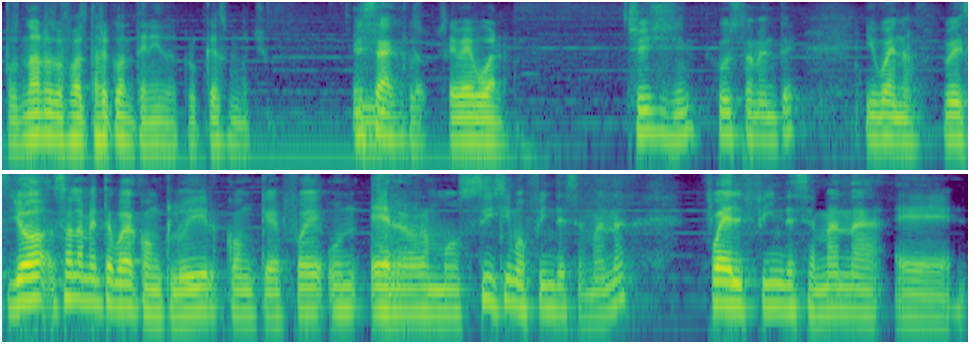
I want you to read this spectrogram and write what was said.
pues no nos va a faltar contenido, creo que es mucho. Exacto. Pues, se ve bueno. Sí, sí, sí, justamente. Y bueno, pues yo solamente voy a concluir con que fue un hermosísimo fin de semana. Fue el fin de semana, eh,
